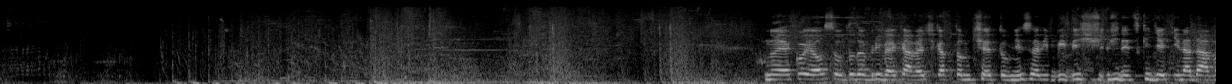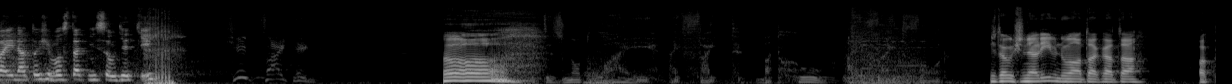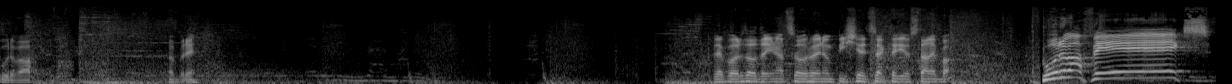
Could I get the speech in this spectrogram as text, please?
No jako jo, jsou to dobrý VKVčka v tom chatu. Mně se líbí, když vždycky děti nadávají na to, že ostatní jsou děti. Oh, It is not why I fight, but who I fight for. že to už nelívnula ta kata. A kurva. Dobrý. Report toho Draina celou hru jenom píše věci, který dostane ba... Kurva fix!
